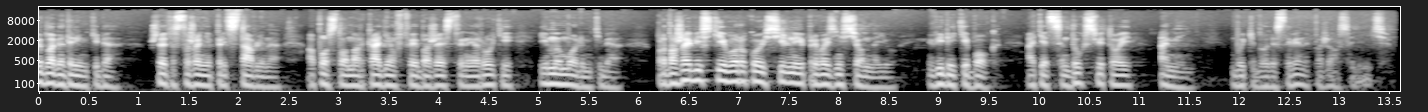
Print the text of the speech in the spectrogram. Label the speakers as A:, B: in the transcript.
A: Мы благодарим Тебя, что это служение представлено апостолом Аркадием в Твои божественные руки, и мы молим Тебя, продолжай вести его рукой сильной и превознесенную, великий Бог, Отец и Дух Святой. Аминь. Будьте благословены, пожалуйста, садитесь.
